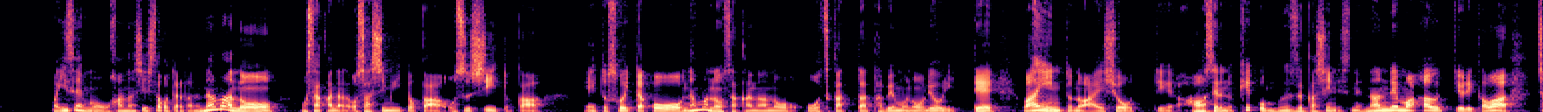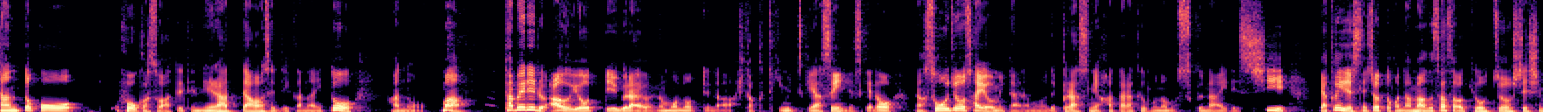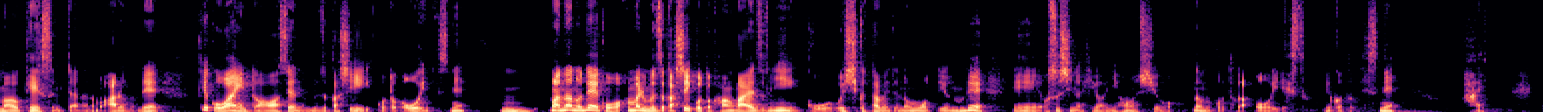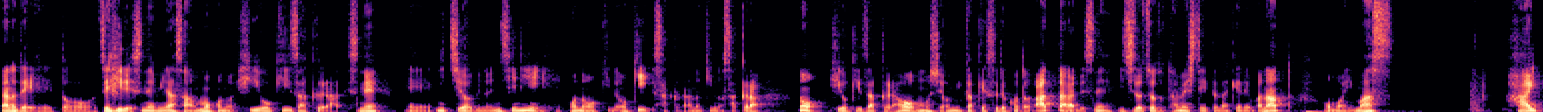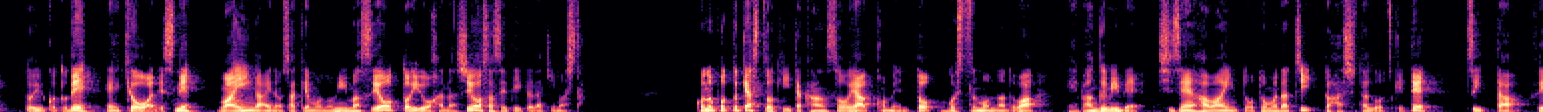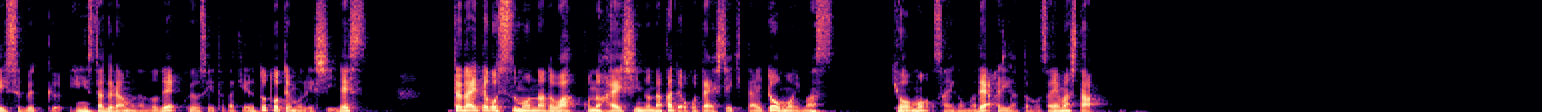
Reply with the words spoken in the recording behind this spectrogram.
まあ、以前もお話ししたことあるかな。生のお魚、お刺身とか、お寿司とか、えっ、ー、と、そういったこう、生のお魚のを使った食べ物、お料理って、ワインとの相性って合わせるの結構難しいんですね。何でも合うっていうよりかは、ちゃんとこう、フォーカスを当てて狙って合わせていかないと、あの、まあ、食べれる合うよっていうぐらいのものっていうのは比較的見つけやすいんですけど、なんか相乗作用みたいなものでプラスに働くものも少ないですし、逆にですね、ちょっとこう生臭さを強調してしまうケースみたいなのもあるので、結構ワインと合わせるの難しいことが多いんですね。うん。まあ、なので、こう、あんまり難しいこと考えずに、こう、美味しく食べて飲もうっていうので、えー、お寿司の日は日本酒を飲むことが多いですということですね。はい。なので、えっ、ー、と、ぜひですね、皆さんもこの日置桜ですね、えー、日曜日の日に、物置の木、桜の木の桜の日置桜をもしお見かけすることがあったらですね、一度ちょっと試していただければなと思います。はい。ということで、えー、今日はですね、ワイン以外の酒も飲みますよというお話をさせていただきました。このポッドキャストを聞いた感想やコメント、ご質問などは、え、番組名、自然派ワインとお友達とハッシュタグをつけて、Twitter、Facebook、Instagram などでお寄せいただけるととても嬉しいです。いただいたご質問などは、この配信の中でお答えしていきたいと思います。今日も最後までありがとうございました。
